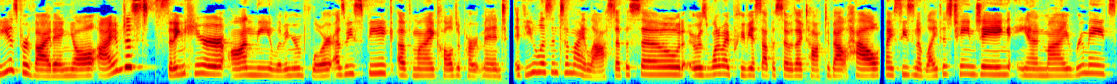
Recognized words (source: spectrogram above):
He is providing, y'all. I am just sitting here on the living room floor as we speak of my college apartment. If you listened to my last episode, it was one of my previous episodes, I talked about how my season of life is changing and my roommates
